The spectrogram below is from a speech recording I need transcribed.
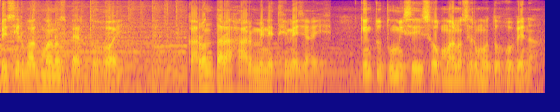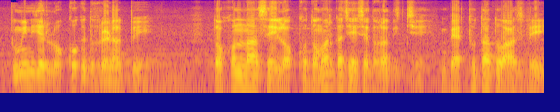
বেশিরভাগ মানুষ ব্যর্থ হয়। কারণ তারা হার মেনে থেমে যায়। কিন্তু তুমি সেই সব মানুষের মতো হবে না। তুমি নিজের লক্ষ্যকে ধরে রাখবে। তখন না, সেই লক্ষ্য তোমার কাছে এসে ধরা দিচ্ছে। ব্যর্থতা তো আসবেই।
